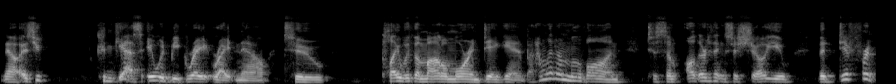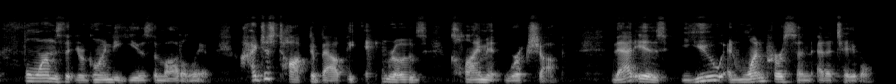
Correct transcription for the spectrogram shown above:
Now, as you can guess, it would be great right now to play with the model more and dig in, but I'm gonna move on to some other things to show you the different forms that you're going to use the model in. I just talked about the En-ROADS Climate Workshop. That is you and one person at a table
